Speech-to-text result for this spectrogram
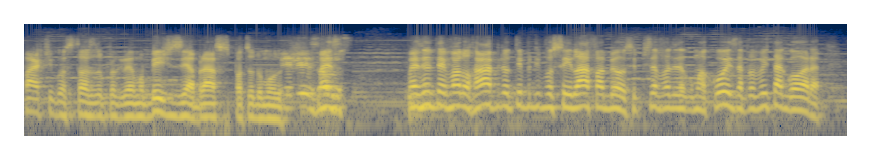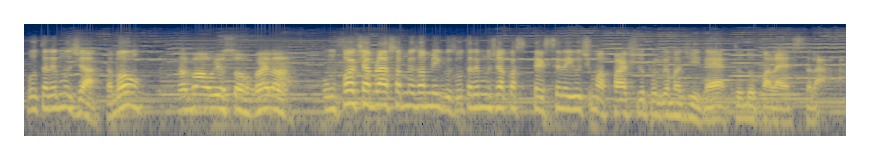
parte gostosa do programa. Beijos e abraços para todo mundo. Beleza, Mas-? Mas no intervalo rápido, é o tempo de você ir lá, Fabio. Se precisa fazer alguma coisa, aproveita agora. Voltaremos já, tá bom? Tá bom, Wilson, vai lá. Um forte abraço, meus amigos. Voltaremos já com a terceira e última parte do programa direto do Palestra.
